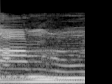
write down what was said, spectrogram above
ibadah Rabiul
